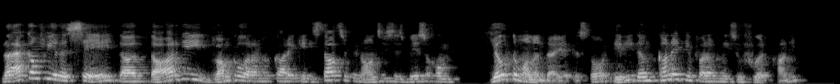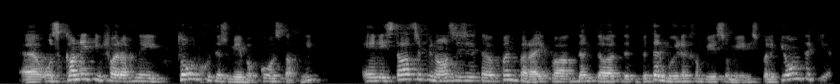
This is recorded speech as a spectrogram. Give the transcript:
Nou ek kan vir julle sê dat daardie wankelrige karretjie, die staatsfinansies is besig om heeltemal in duie te stort. Hierdie ding kan net eenvoudig nie so voortgaan nie. Uh ons kan net eenvoudig nie klomp goederes mee bekostig nie. En die staatsfinansies het nou 'n punt bereik waar ek dink dat dit bitter moeilik gaan wees om hierdie spulletjie om te keer.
